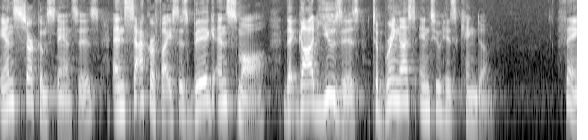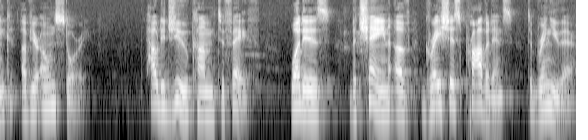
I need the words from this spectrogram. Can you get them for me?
and circumstances and sacrifices, big and small, that God uses to bring us into His kingdom. Think of your own story. How did you come to faith? What is the chain of gracious providence to bring you there?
